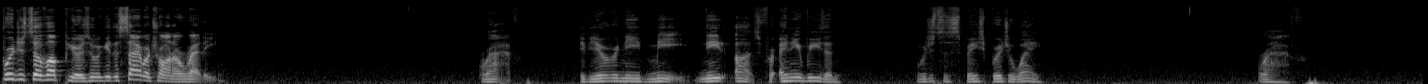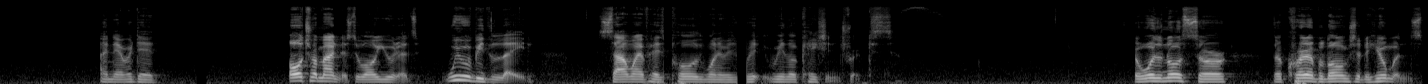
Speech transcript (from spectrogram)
Bridge yourself up here so we get the Cybertron already. Raf, if you ever need me, need us for any reason, we're just a space bridge away. Raf. I never did. Ultra Magnus to all units. We will be delayed. Soundwave has pulled one of his re- relocation tricks. It wasn't us, sir. The credit belongs to the humans.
